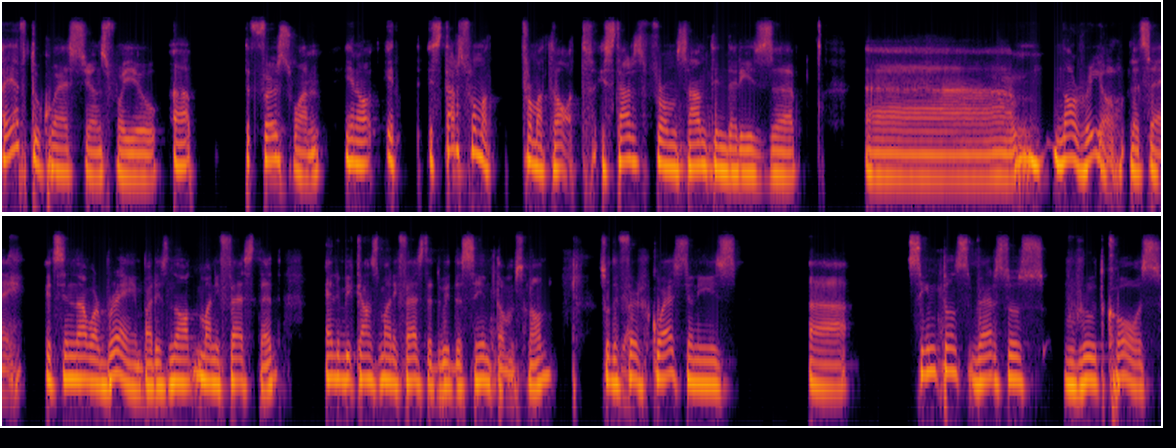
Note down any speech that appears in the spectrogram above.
I have two questions for you. Uh, the first one, you know, it, it starts from a from a thought. It starts from something that is uh, uh, not real. Let's say it's in our brain, but it's not manifested, and it becomes manifested with the symptoms. No. So the yeah. first question is uh, symptoms versus root cause.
